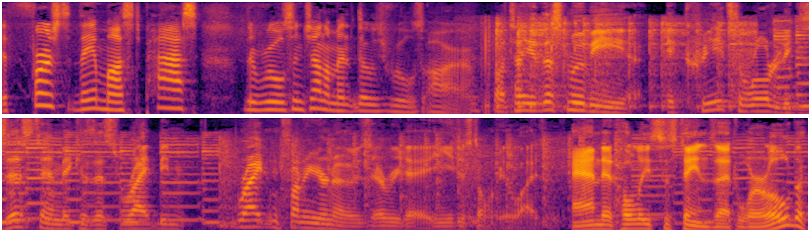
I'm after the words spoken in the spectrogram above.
At first, they must pass the rules, and gentlemen, those rules are. I'll tell you, this movie it creates the world it exists in because it's right be, right in front of your nose every day, and you just don't realize it. And it wholly sustains that world.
